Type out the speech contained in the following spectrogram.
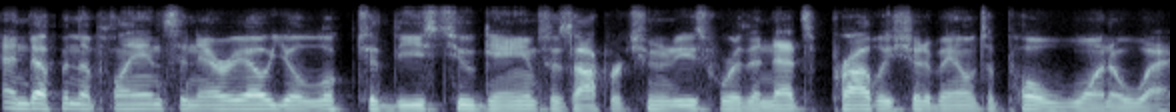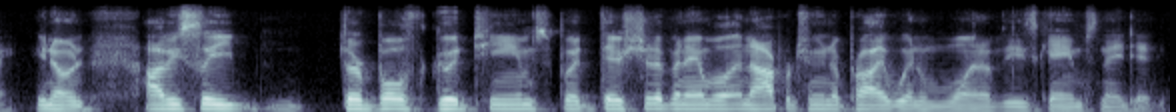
end up in the play-in scenario. You'll look to these two games as opportunities where the Nets probably should have been able to pull one away. You know, obviously they're both good teams, but they should have been able an opportunity to probably win one of these games, and they didn't.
